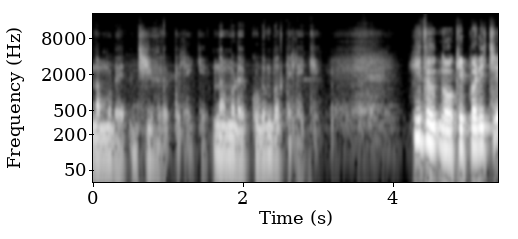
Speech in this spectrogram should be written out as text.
നമ്മുടെ ജീവിതത്തിലേക്ക് നമ്മുടെ കുടുംബത്തിലേക്ക്. ഇത് നോക്കി പഠിച്ച്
